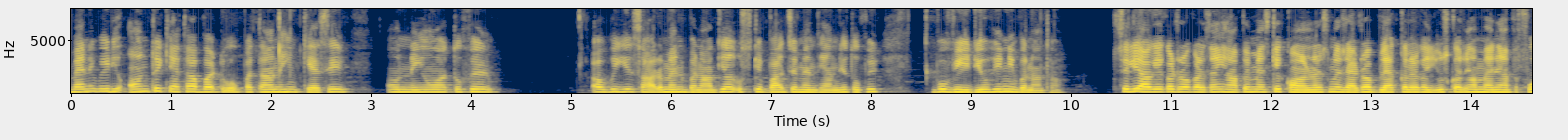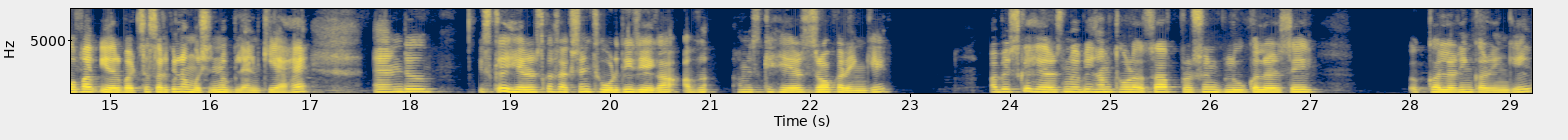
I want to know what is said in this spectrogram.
मैंने वीडियो ऑन तो किया था, बट वो पता नहीं कैसे ऑन नहीं हुआ। तो फिर अब ये सारा मैंने बना दिया उसके बाद जब मैंने ध्यान दिया तो फिर वो वीडियो ही नहीं बना था। चलिए आगे का ड्रॉ करते हैं। यहाँ पे मैं इसके कॉर्नर्स में रेड और ब्लैक कलर का यूज़ कर रही हूँ और मैंने यहाँ पे फोर फाइव ईयरबड से सर्कुलर मोशन में ब्लेंड किया है। एंड इसके हेयर्स का सेक्शन छोड़ दीजिएगा। अब हम इसके हेयर्स ड्रॉ करेंगे। अब इसके हेयर्स में भी हम थोड़ा सा प्रशन ब्लू कलर से कलरिंग करेंगे।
